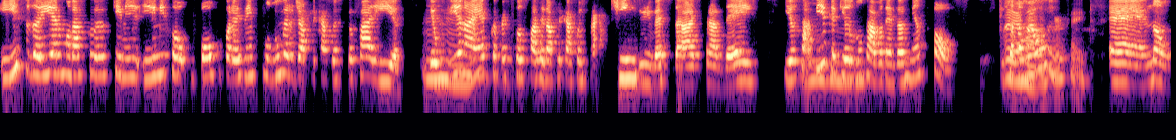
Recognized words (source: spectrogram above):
isso daí era uma das coisas que me limitou um pouco, por exemplo, o número de aplicações que eu faria. Eu Uhum. via na época pessoas fazendo aplicações para 15 universidades, para 10, e eu sabia que Uhum. aquilo não estava dentro das minhas posses. Então, Aham, eu perfeito. é, não,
